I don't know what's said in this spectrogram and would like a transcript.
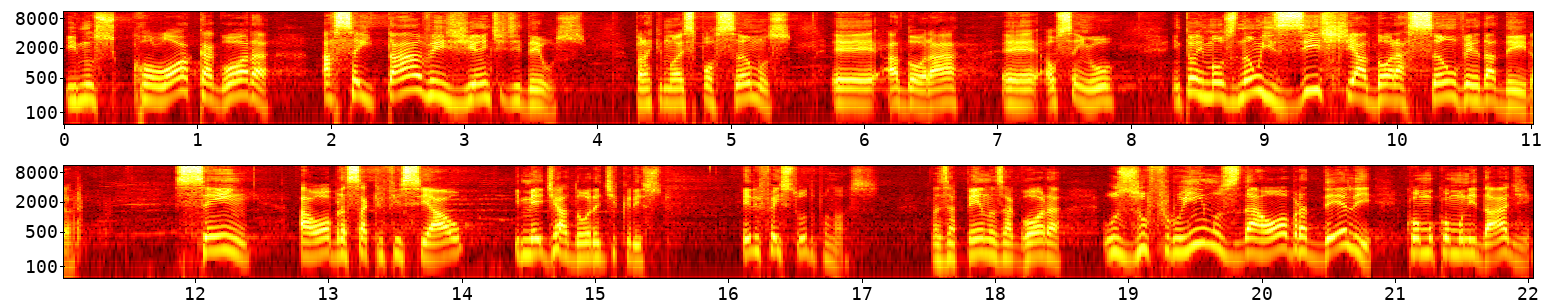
e nos coloca agora aceitáveis diante de Deus, para que nós possamos é, adorar é, ao Senhor. Então, irmãos, não existe adoração verdadeira sem a obra sacrificial e mediadora de Cristo. Ele fez tudo por nós. Nós apenas agora usufruímos da obra dele como comunidade.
